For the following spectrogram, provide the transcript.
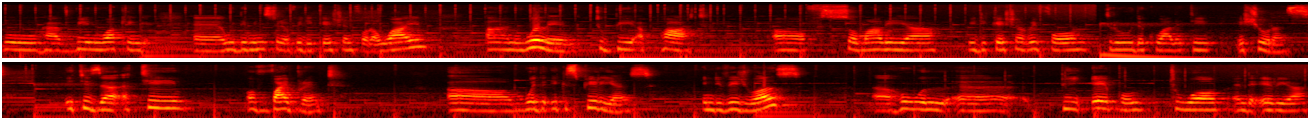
who have been working uh, with the Ministry of Education for a while and willing to be a part of Somalia education reform through the quality assurance. It is a, a team of vibrant, uh, with experience individuals uh, who will uh, be able to work in the area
